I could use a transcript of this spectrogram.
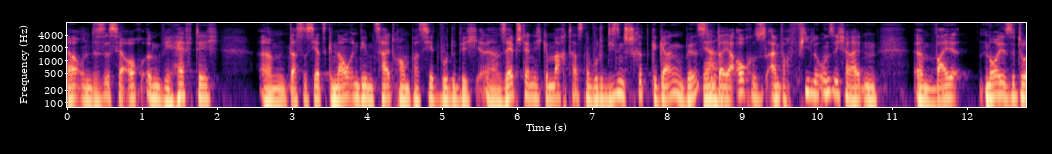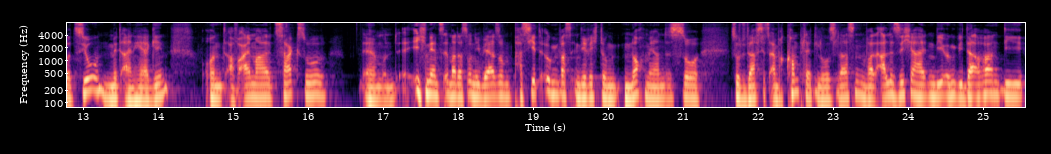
Ja, und es ist ja auch irgendwie heftig, ähm, dass es jetzt genau in dem Zeitraum passiert, wo du dich äh, selbstständig gemacht hast, ne, wo du diesen Schritt gegangen bist ja. und da ja auch einfach viele Unsicherheiten, ähm, weil neue Situationen mit einhergehen und auf einmal zack so ähm, und ich nenne es immer das Universum, passiert irgendwas in die Richtung noch mehr und es ist so, so du darfst jetzt einfach komplett loslassen, weil alle Sicherheiten, die irgendwie da waren, die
